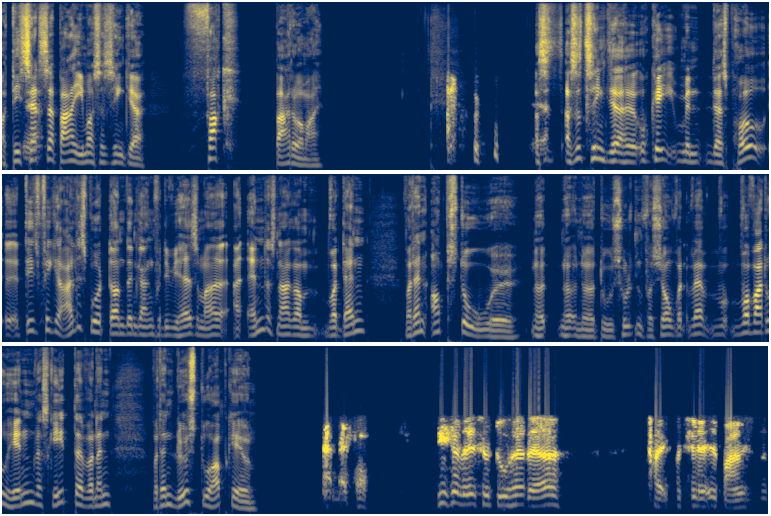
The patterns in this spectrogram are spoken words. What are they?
Og det satte ja. sig bare i mig, og så tænkte jeg, fuck, bare det var mig. Og, så, og så tænkte jeg, okay, men lad os prøve. Øh, det fik jeg aldrig spurgt dig om dengang, fordi vi havde så meget andet at snakke om. Hvordan, hvordan opstod, øh, når, når, når du er sulten for sjov? Hvor, hvor, hvor var du henne? Hvad skete der? Hvordan, hvordan løste du opgaven? Lige så vel som du havde været tre kvarter i branchen,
